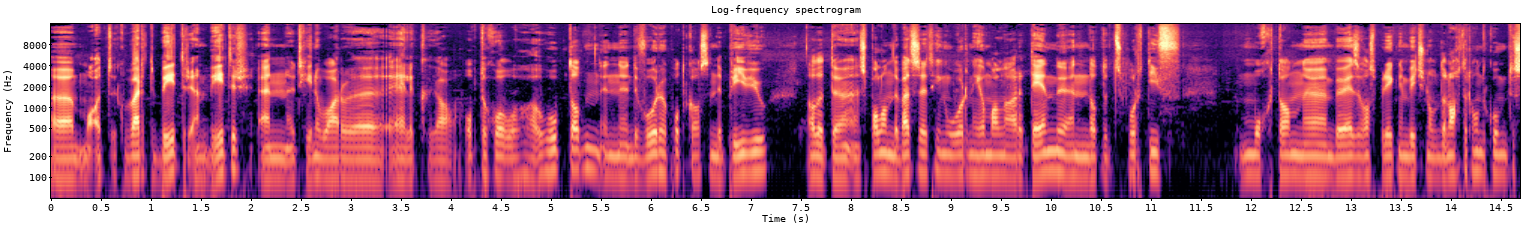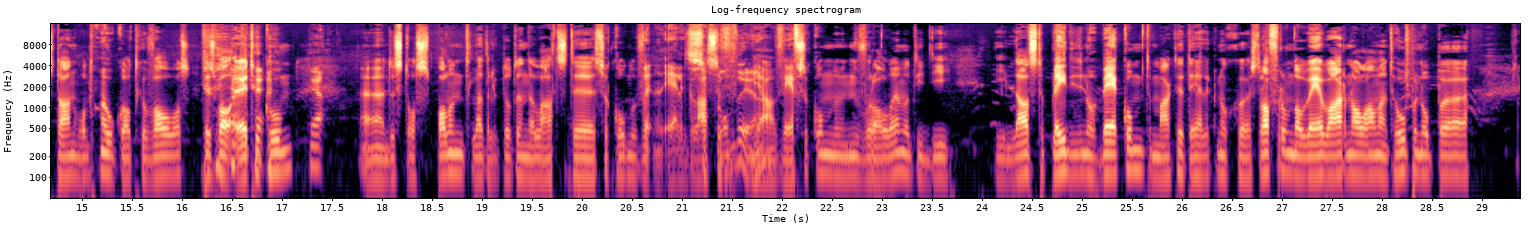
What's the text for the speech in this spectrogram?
Uh, maar het werd beter en beter. En hetgene waar we eigenlijk ja, op toch wel gehoopt hadden in eh, de vorige podcast, in de preview, dat het eh, een spannende wedstrijd ging worden, helemaal naar het einde. En dat het sportief mocht dan eh, bij wijze van spreken een beetje op de achtergrond komen te staan, wat ook wel het geval was. Het is wel uitgekomen. Ja. Uh, dus het was spannend, letterlijk tot in de laatste seconde, eigenlijk de laatste Seconde, ja. ja. vijf seconden vooral. Hè, want die, die, die laatste play die er nog bij komt, maakt het eigenlijk nog uh, straffer, omdat wij waren al aan het hopen op... Uh,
